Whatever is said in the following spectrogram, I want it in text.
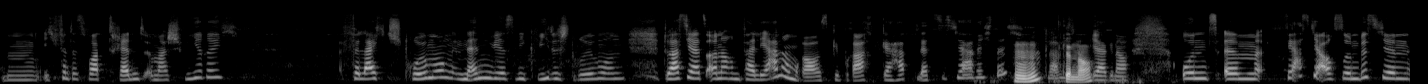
hm, ich finde das Wort Trend immer schwierig vielleicht Strömung, nennen wir es liquide Strömung. Du hast ja jetzt auch noch ein Falernum rausgebracht gehabt, letztes Jahr, richtig? Mhm, genau. Ja, genau. Und ähm, fährst ja auch so ein bisschen,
